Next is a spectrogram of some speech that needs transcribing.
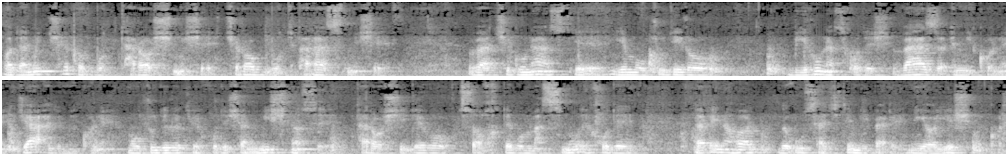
آدمی چرا بود تراش میشه؟ چرا بود پرست میشه؟ و چگونه است که یه موجودی رو بیرون از خودش وضع می‌کنه جعل می‌کنه. موجودی رو که خودش هم می‌شناسه تراشیده و ساخته و مصنوع خوده در این حال به او سجده می‌بره نیایش می‌کنه.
